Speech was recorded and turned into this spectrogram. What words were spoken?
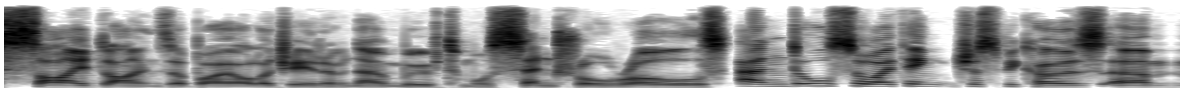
sidelines of biology and have now moved to more central roles. And also, I think just because um,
